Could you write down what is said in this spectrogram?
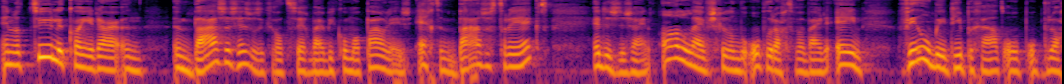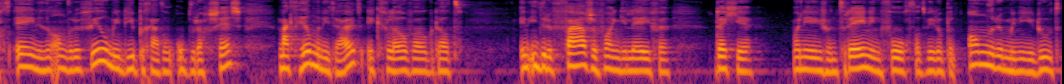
En natuurlijk kan je daar een een basis, hè, zoals ik altijd zeg bij Become Pauli, is echt een basistraject. Dus er zijn allerlei verschillende opdrachten waarbij de een veel meer dieper gaat op opdracht 1 en de andere veel meer dieper gaat op opdracht 6. Maakt helemaal niet uit. Ik geloof ook dat in iedere fase van je leven dat je, wanneer je zo'n training volgt, dat weer op een andere manier doet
